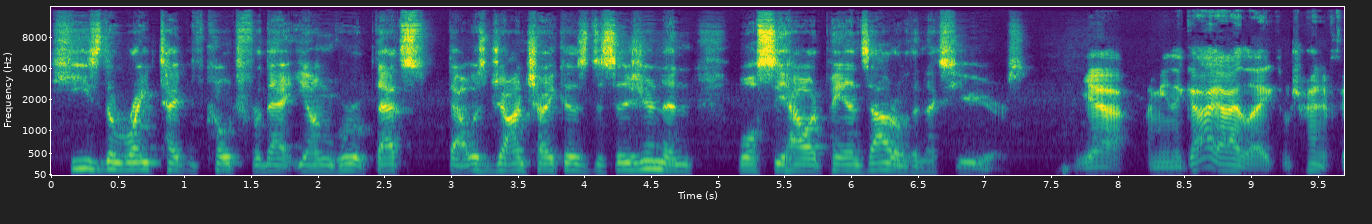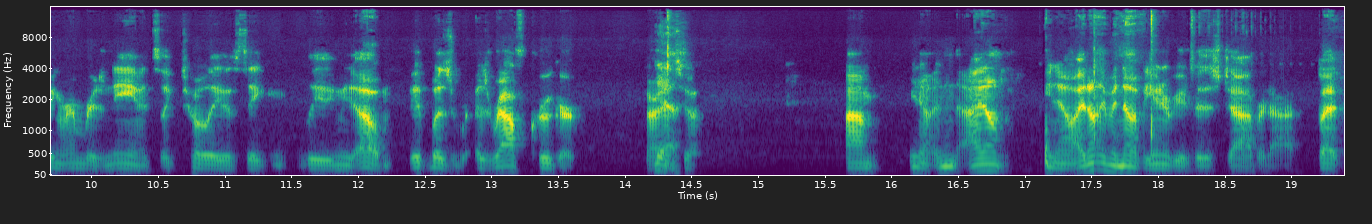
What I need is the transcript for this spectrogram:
he's the right type of coach for that young group. That's that was John Chayka's decision, and we'll see how it pans out over the next few years. Yeah, I mean the guy I liked. I'm trying to think, remember his name. It's like totally mistaken, leading me. Oh, it was, it was Ralph Krueger. Sorry, Yeah. so, um, you know, and I don't, you know, I don't even know if he interviewed for this job or not, but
